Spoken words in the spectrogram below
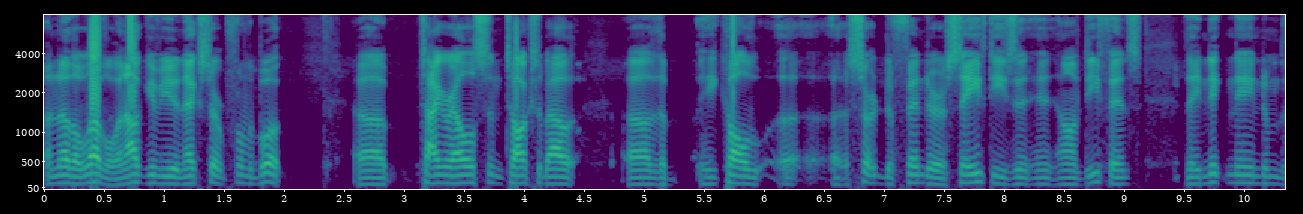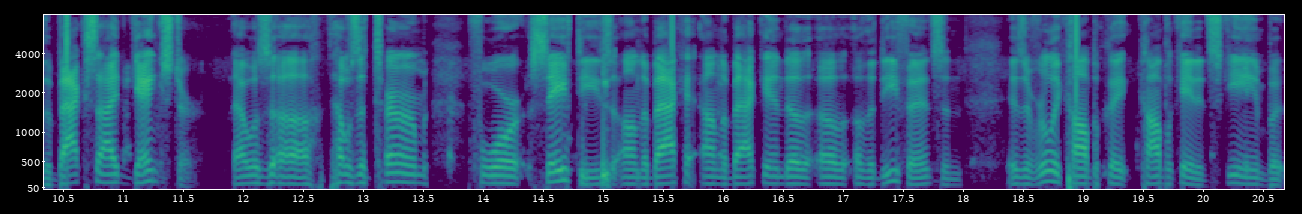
another level, and I'll give you an excerpt from the book. Uh, Tiger Ellison talks about uh, the he called uh, a certain defender safeties in, in, on defense. They nicknamed him the backside gangster. That was uh, that was a term for safeties on the back on the back end of, of, of the defense, and is a really complicated complicated scheme. But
